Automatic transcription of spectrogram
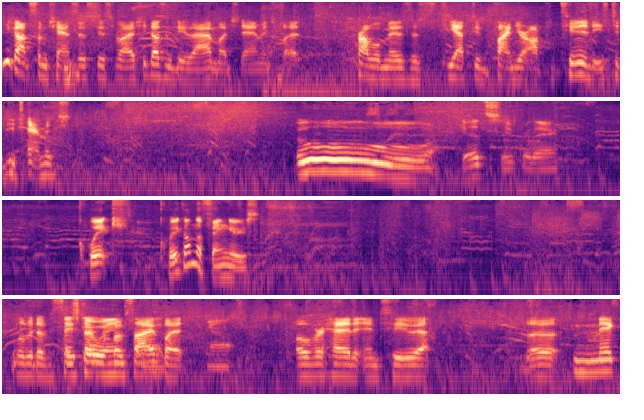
you got some chances to survive. She doesn't do that much damage, but problem is, is you have to find your opportunities to do damage. Ooh, good super there. Quick, quick on the fingers. A little bit of safe start from both sides, but Yeah, overhead into the mix.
